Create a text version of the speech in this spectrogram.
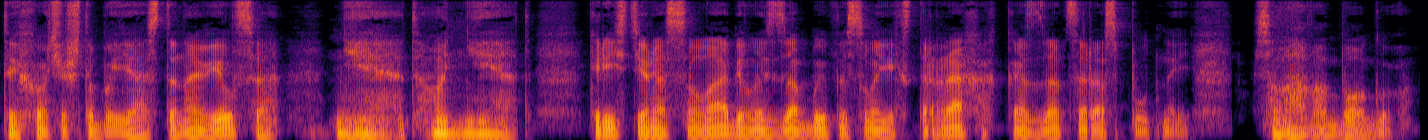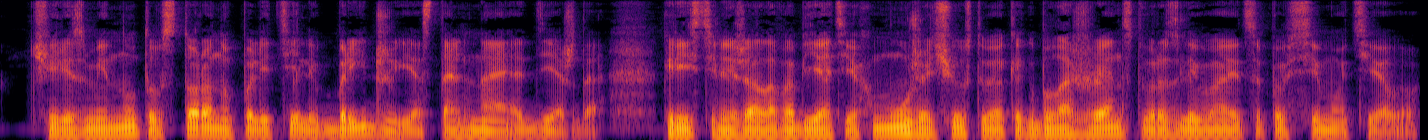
«Ты хочешь, чтобы я остановился?» «Нет, о нет!» Кристи расслабилась, забыв о своих страхах казаться распутной. Слава богу! Через минуту в сторону полетели бриджи и остальная одежда. Кристи лежала в объятиях мужа, чувствуя, как блаженство разливается по всему телу.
